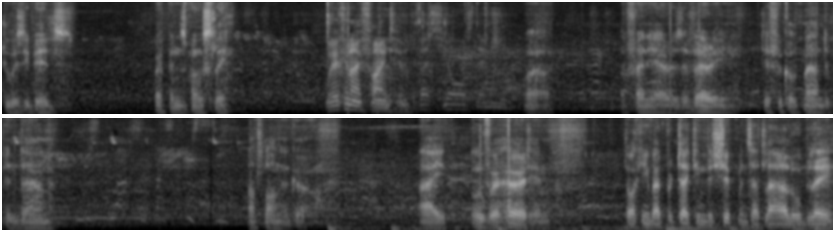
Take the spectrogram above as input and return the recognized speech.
do as he bids. Weapons mostly. Where can I find him? Well, Lafreniere is a very difficult man to pin down. Not long ago, I overheard him talking about protecting the shipments at La Halle Blé.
